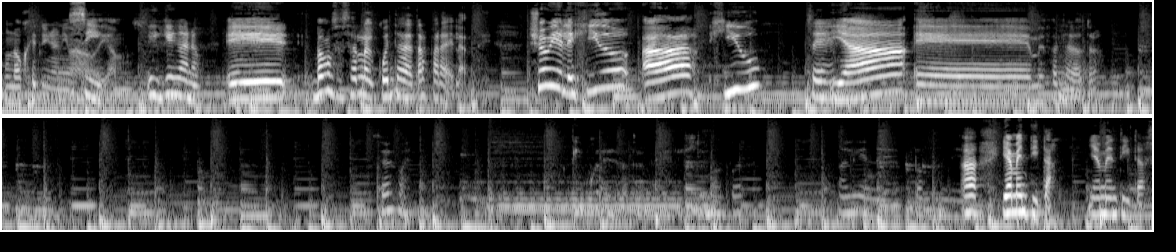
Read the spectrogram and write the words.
Un objeto inanimado, Sí. digamos. ¿Y quién ganó? Eh, vamos a hacer la cuenta de atrás para adelante. Yo había elegido a Hugh Sí. y a... eh, me falta el otro. ¿Sabes? Bueno. ¿Qué- ¿Cuál es el otro que había elegido? No me acuerdo. Alguien de Ah, y a Mentita. Y a mentitas.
